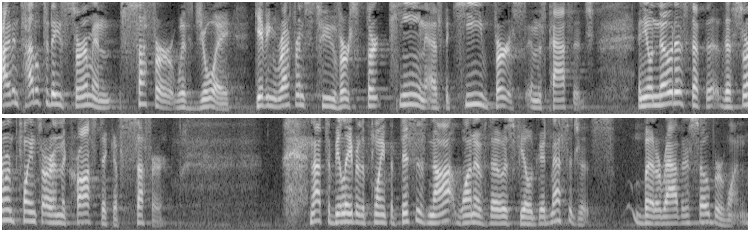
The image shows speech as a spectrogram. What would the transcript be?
I've entitled today's sermon, Suffer with Joy, giving reference to verse 13 as the key verse in this passage. And you'll notice that the, the sermon points are in the acrostic of suffer. Not to belabor the point, but this is not one of those feel good messages, but a rather sober one.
